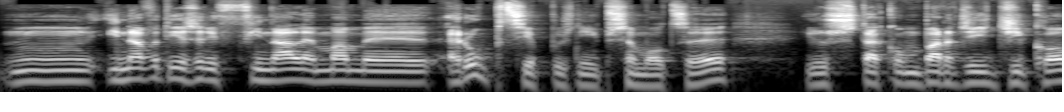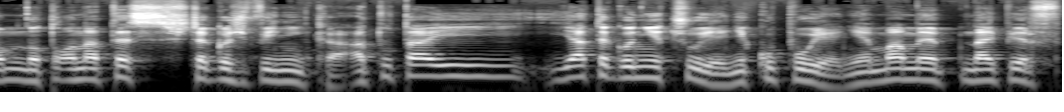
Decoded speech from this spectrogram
Mm, I nawet jeżeli w finale mamy erupcję później przemocy, już taką bardziej dziką, no to ona też z czegoś wynika. A tutaj ja tego nie czuję, nie kupuję. Nie? Mamy najpierw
